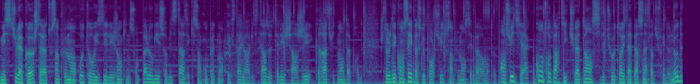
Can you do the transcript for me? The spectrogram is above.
mais si tu la coches, ça va tout simplement autoriser les gens qui ne sont pas logués sur BeatStars et qui sont complètement extérieurs à BeatStars de télécharger gratuitement ta prod. Je te le déconseille parce que pour le suite, tout simplement, c'est pas vraiment top. Ensuite, il y a la contrepartie que tu attends si tu autorises la personne à faire du free download.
